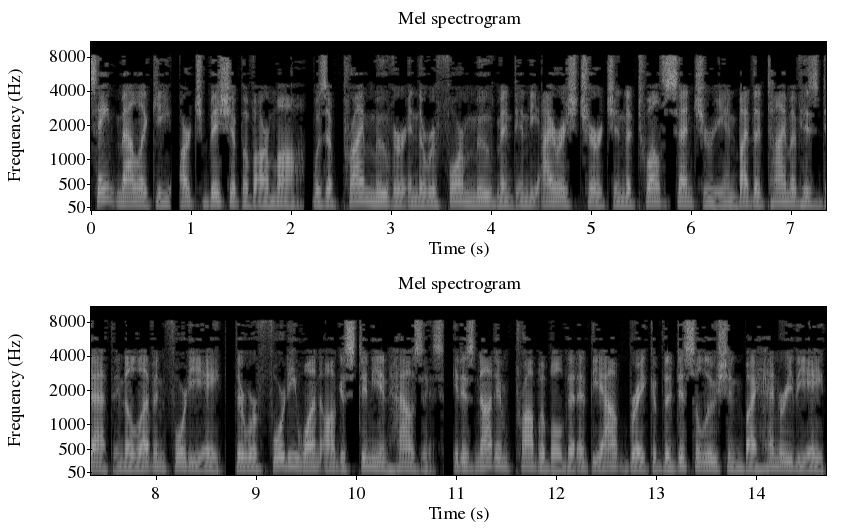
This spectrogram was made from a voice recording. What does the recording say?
Saint Malachy, Archbishop of Armagh, was a prime mover in the Reform movement in the Irish Church in the 12th century and by the time of his death in 1148, there were 41 Augustinian houses. It is not improbable that at the outbreak of the dissolution by Henry VIII,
